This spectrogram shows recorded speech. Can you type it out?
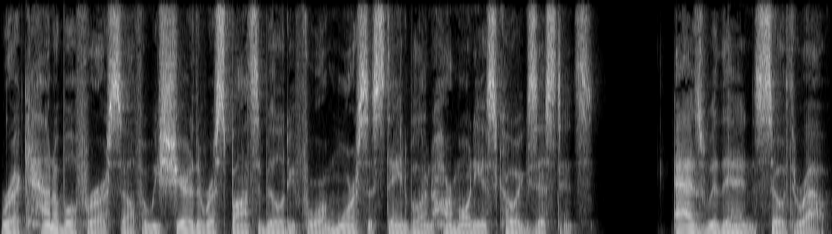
We're accountable for ourselves and we share the responsibility for a more sustainable and harmonious coexistence. As within, so throughout.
